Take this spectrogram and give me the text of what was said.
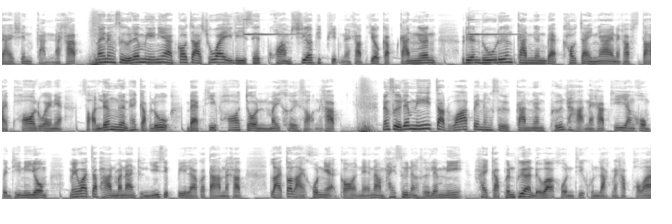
ได้เช่นกันนะครับในหนังสือเล่มนี้เนี่ยก็จะช่วยรีเซ็ตความเชื่อผิดๆนะครับเกี่ยวกับการเงินเรียนรู้เรื่องการเงินแบบเข้าใจง่ายนะครับ สไตล์พ่อรวยเนี่ยสอนเรื่องเงินให้กับลูกแบบที่พ่อจนไม่เคยสอนครับ หนังสือเล่มนี้จัดว่าเป็นหนังสือการเงินพื้นฐานนะครับที่ยังคงเป็นที่นิยม ไม่ว่าจะผ่านมานานถึง 20 ปีแล้วก็ตามนะครับ หลายต่อหลายคนเนี่ยก็แนะนำให้ซื้อหนังสือเล่มนี้ ให้กับเพื่อนๆ หรือว่าคนที่คุณรักนะครับ เพราะว่า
